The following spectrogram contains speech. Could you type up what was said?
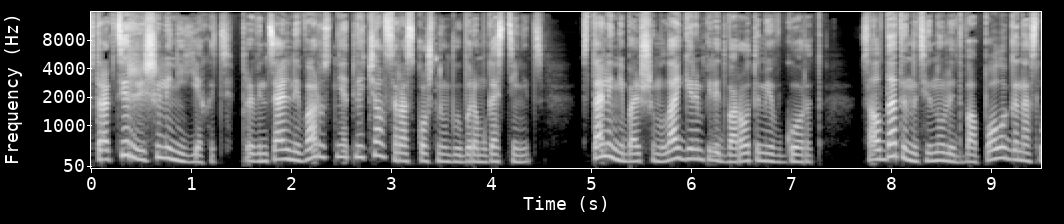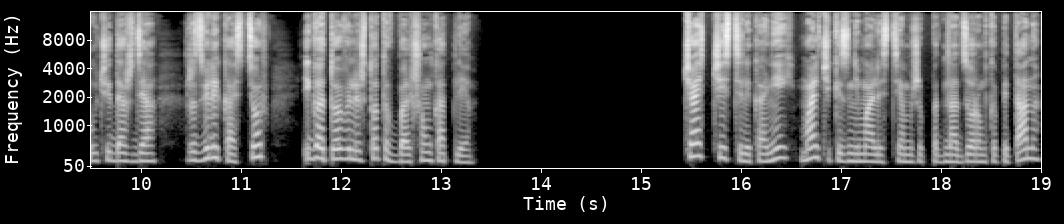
в трактир решили не ехать. Провинциальный Варус не отличался роскошным выбором гостиниц. Стали небольшим лагерем перед воротами в город. Солдаты натянули два полога на случай дождя, развели костер и готовили что-то в большом котле. Часть чистили коней, мальчики занимались тем же под надзором капитана.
